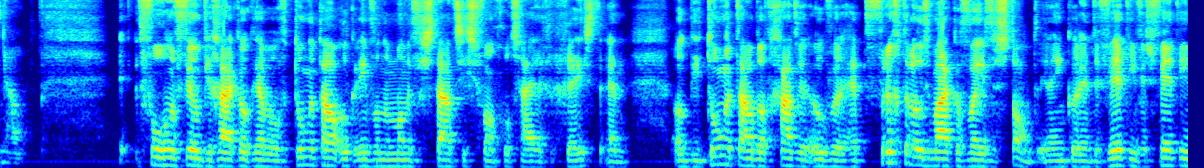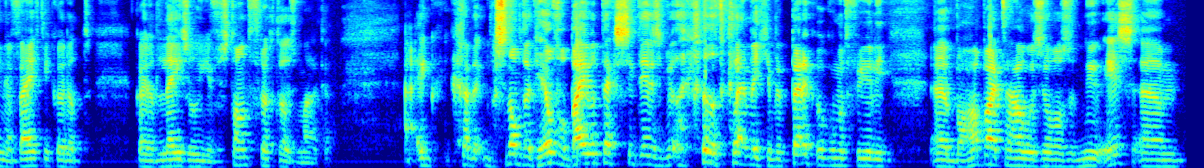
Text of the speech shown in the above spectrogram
Nou, het volgende filmpje ga ik ook hebben over tongentaal, ook een van de manifestaties van Gods Heilige Geest. En ook die tongentaal, dat gaat weer over het vruchteloos maken van je verstand. In 1 Korinthe 14, vers 14 en 15 kun je dat kan je dat lezen hoe je verstand vruchteloos maken. Ik, ik, ga, snap dat ik heel veel bijbelteksten citeer, dus ik wil, ik wil het een klein beetje beperken, ook om het voor jullie uh, behapbaar te houden zoals het nu is. Um,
